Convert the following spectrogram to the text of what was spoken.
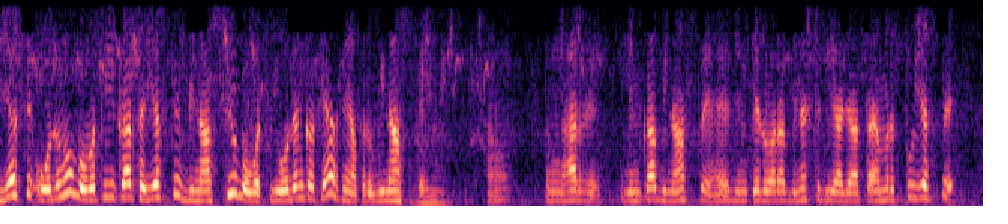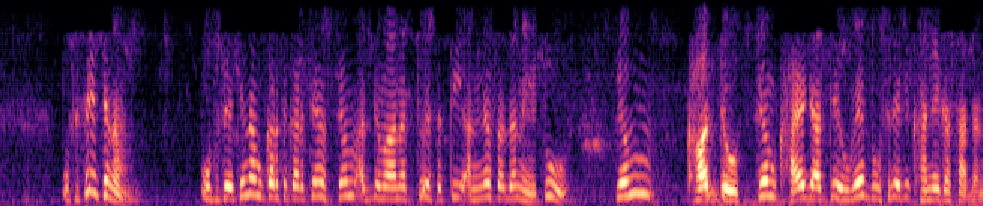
यश ओदनो भवती का अर्थ यश विनाश्यो भवती। ओदन का क्या अर्थ यहाँ पर? विनाश से। हाँ। संहार्य, जिनका विनाश से है, जिनके द्वारा विनष्ट किया जाता है मृत्यु यश से उपसेचनम। उपसेचनम कर्त करते हैं स्वयं अद्यमान सती अन्य सदन हेतु स्वयं खाद्य, स्वयं खाए जाते हुए दूसरे के खाने का साधन।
